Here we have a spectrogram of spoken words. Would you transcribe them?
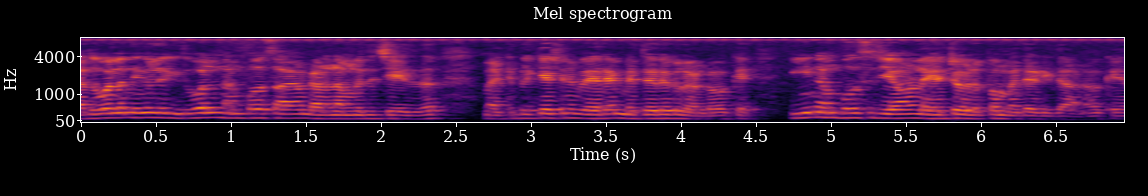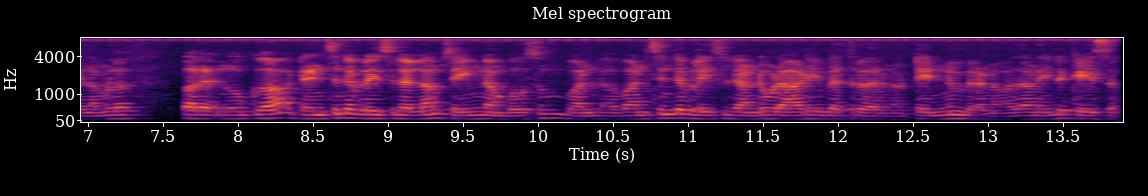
അതുപോലെ നിങ്ങൾ ഇതുപോലെ നമ്പേഴ്സ് ആയതുകൊണ്ടാണ് നമ്മളിത് ചെയ്തത്. മൾട്ടിപ്ലിക്കേഷൻ വേറെ മെത്തേഡുകളുണ്ട് ഓക്കെ ഈ നമ്പേഴ്സ് ചെയ്യാനുള്ള ഏറ്റവും എളുപ്പം മെത്തേഡ് ഇതാണ്. ഓക്കെ നമ്മൾ നോക്കുക. ടെൻസിന്റെ പ്ലേസിലെല്ലാം സെയിം നമ്പേഴ്സും വൺ വൺസിന്റെ പ്ലേസിൽ രണ്ടും കൂടെ ആഡ് ചെയ്യുമ്പോൾ എത്ര വരണം? ടെന്നും വരണം. അതാണ് ഇതിന്റെ കേസ്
